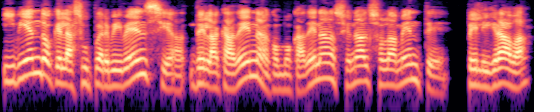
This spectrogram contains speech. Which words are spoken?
y viendo que la supervivencia de la cadena como cadena nacional solamente peligraba,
